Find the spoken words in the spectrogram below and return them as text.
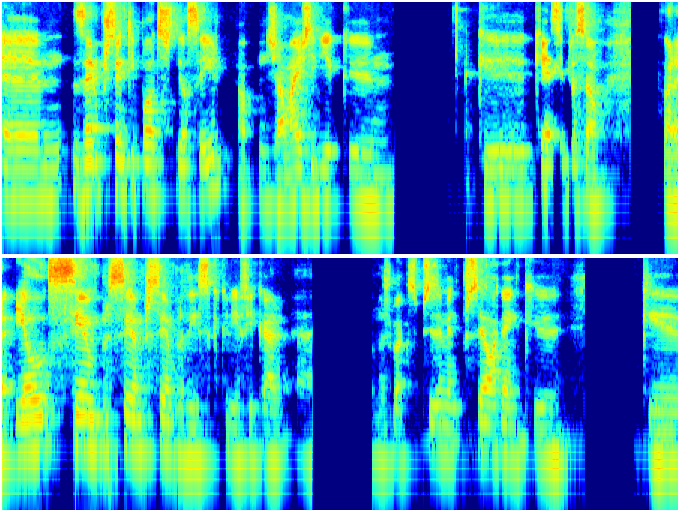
um, ehm, 0% de hipóteses dele sair, não, jamais diria que, que, que, é a situação. Agora, ele sempre, sempre, sempre disse que queria ficar nos Bucks, precisamente por ser alguém que, que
